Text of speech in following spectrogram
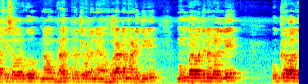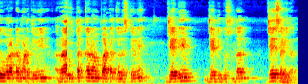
ಆಫೀಸ್ವರೆಗೂ ನಾವು ಬೃಹತ್ ಪ್ರತಿಭಟನೆ ಹೋರಾಟ ಮಾಡಿದ್ದೀವಿ. ಮುಂಬರುವ ದಿನಗಳಲ್ಲಿ ಉಗ್ರವಾಗಿ ಹೋರಾಟ ಮಾಡ್ತೀವಿ. ರಾ ತಕ್ಕ ನಾವು ಪಾಠ ಕಲಿಸ್ತೇವೆ. ಜೈ ಭೀಮ್, ಜೈ ಟಿಪ್ಪು ಸುಲ್ತಾನ್, ಜೈ ಸಂವಿಧಾನ್.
